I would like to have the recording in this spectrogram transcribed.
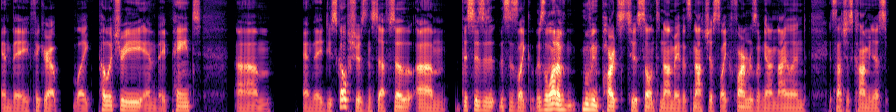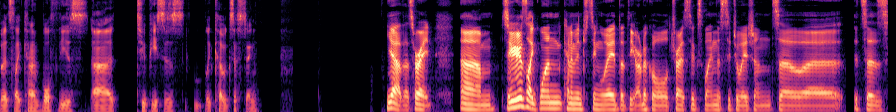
and they figure out like poetry and they paint, um, and they do sculptures and stuff. So um, this is a, this is like there's a lot of moving parts to Solentiname. That's not just like farmers living on an island. It's not just communists, but it's like kind of both of these uh, two pieces like coexisting. Yeah, that's right. Um, so here's like one kind of interesting way that the article tries to explain this situation. So uh, it says,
